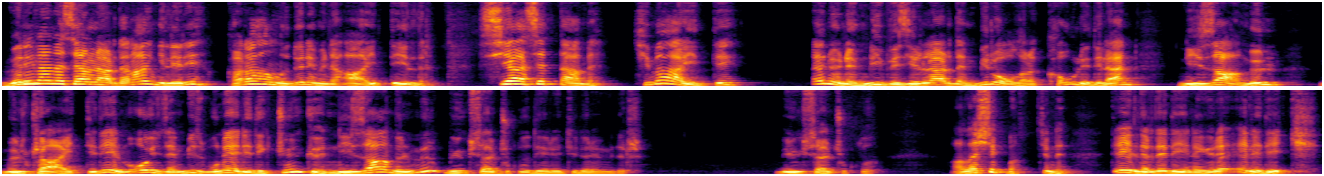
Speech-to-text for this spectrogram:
Verilen eserlerden hangileri Karahanlı dönemine ait değildir? Siyasetname kime aitti? En önemli vezirlerden biri olarak kabul edilen Nizamül Mülk'e aitti değil mi? O yüzden biz bunu eledik. Çünkü Nizamül Mülk Büyük Selçuklu Devleti dönemidir. Büyük Selçuklu. Anlaştık mı? Şimdi değildir dediğine göre eledik.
